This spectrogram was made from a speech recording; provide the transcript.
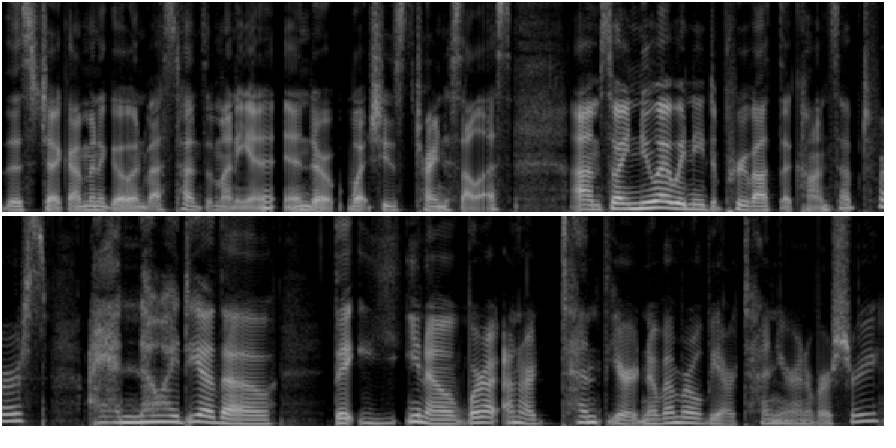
this chick. I'm going to go invest tons of money in, into what she's trying to sell us. Um, so i knew i would need to prove out the concept first. I had no idea though that you know we're on our 10th year. November will be our 10 year anniversary.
